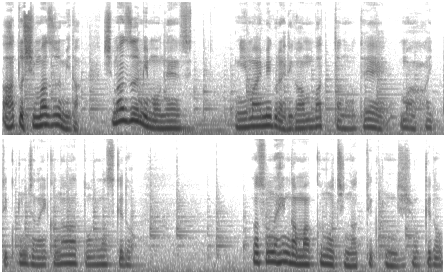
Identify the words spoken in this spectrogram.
ああと島津海だ。島津海もね2枚目ぐらいで頑張ったのでまあ入ってくるんじゃないかなと思いますけど、まあ、その辺が幕の内になってくるんでしょうけど。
